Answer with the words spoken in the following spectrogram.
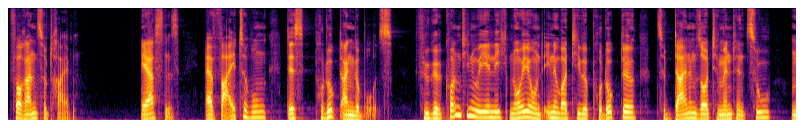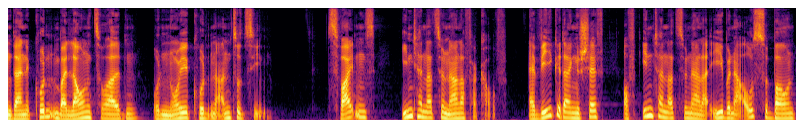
voranzutreiben. Erstens, Erweiterung des Produktangebots. Füge kontinuierlich neue und innovative Produkte zu deinem Sortiment hinzu, um deine Kunden bei Laune zu halten und neue Kunden anzuziehen. Zweitens, internationaler Verkauf. Erwäge dein Geschäft auf internationaler Ebene auszubauen,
